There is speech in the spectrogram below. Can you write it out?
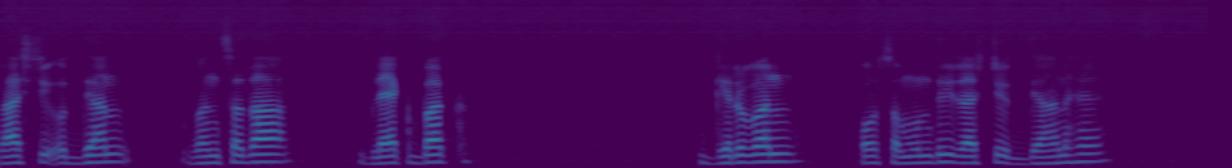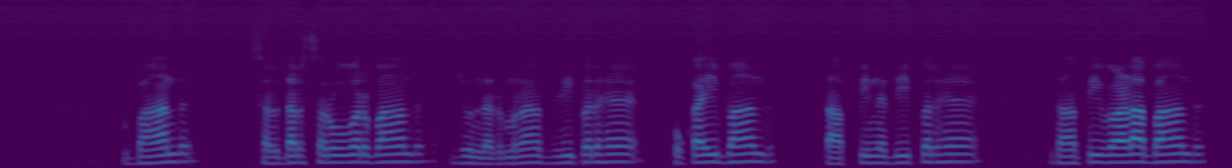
राष्ट्रीय उद्यान वंसदा ब्लैक बक गिरवन और समुद्री राष्ट्रीय उद्यान है। बाँध, सरदार सरोवर बाँध, जो नर्मदा नदी पर है, उकाई बाँध, तापी नदी पर है। दांतीवाड़ा बाँध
